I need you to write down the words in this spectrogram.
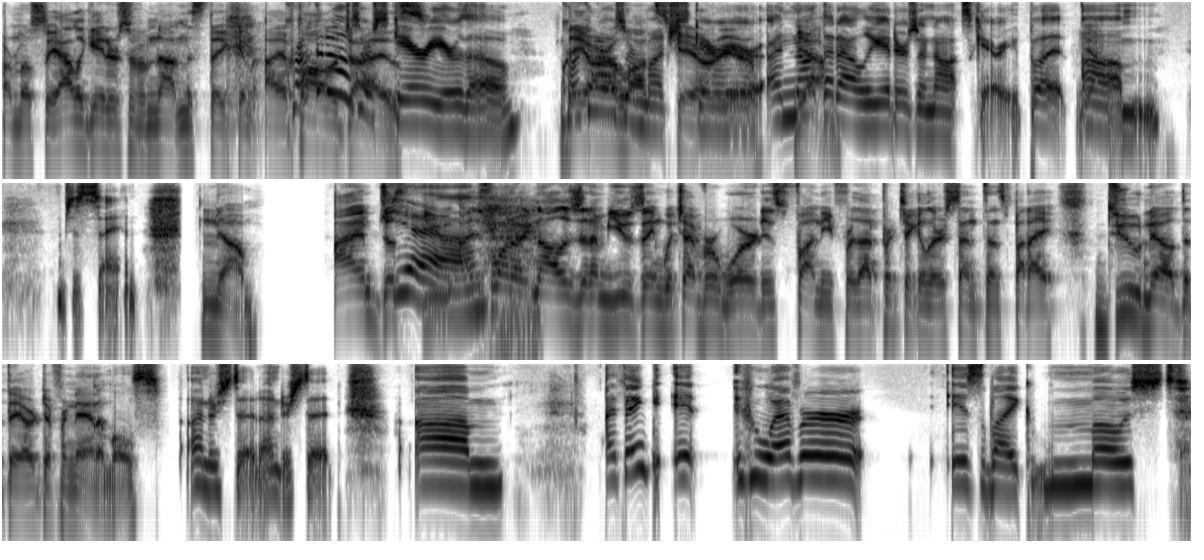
are mostly alligators, if I'm not mistaken. I crocodiles apologize. are scarier, though. They are a Crocodiles lot much scarier. scarier. And not Yeah. that alligators are not scary, but Yeah. um, I'm just saying. No. I'm just, Yeah. I just want to acknowledge that I'm using whichever word is funny for that particular sentence, but I do know that they are different animals. Understood. Understood. Um, I think it. Whoever is like most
